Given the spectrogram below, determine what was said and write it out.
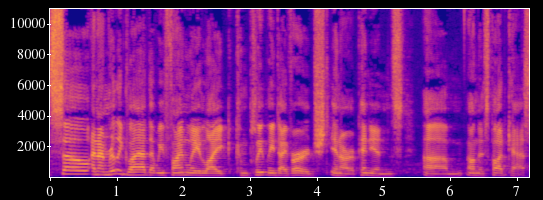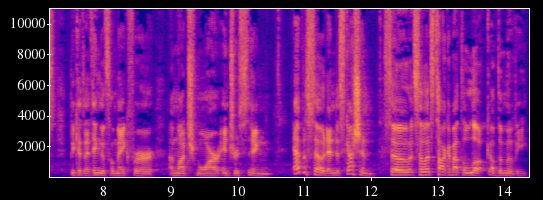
So, and I'm really glad that we finally like completely diverged in our opinions um, on this podcast because I think this will make for a much more interesting episode and discussion. So, so let's talk about the look of the movie.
